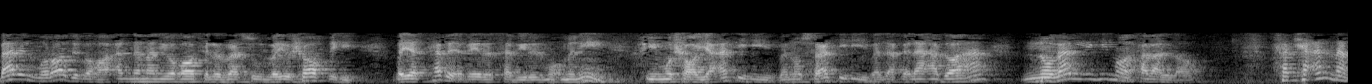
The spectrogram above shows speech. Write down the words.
بل المراد به ها ان من یقاتل الرسول و یشاقهی و یتبع غیر سبیل المؤمنین فی مشایعته و نصرته و دفع اعداء نولیه ما تولا فکعنه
